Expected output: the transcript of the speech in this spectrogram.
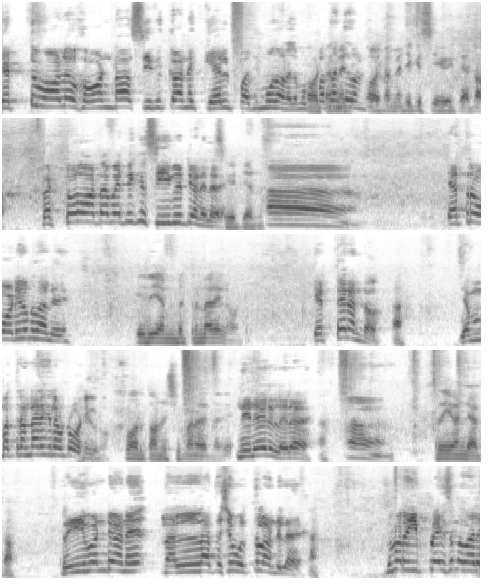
എട്ട് മോൾ ഹോണ്ട സിവിക് ആണ്. കെ എൽ പതിമൂന്നാണല്ലോ മുപ്പത്തഞ്ച് automatic C V T petrol automatic C V T ആണല്ലേ ആ. എത്ര ഓടിയോ ഇത് എൺപത്തിരണ്ടായിരം കിലോമീറ്റർ എട്ട് രണ്ടോ? എൺപത്തിരണ്ടായിരം കിലോമീറ്റർ ഓടിക്കണോ ഫോർത്ത് ഓണർഷിപ്പ് ആണ് വരുന്നത്. നിലവിലുള്ള അല്ലേ? ആട്ടോ റീവണ്ടി ആണ് നല്ല അത്യാവശ്യം വൃത്തിലുണ്ട് ആ. ഇതിപ്പോ റീപ്ലേസ് ഉണ്ടെന്നാൽ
